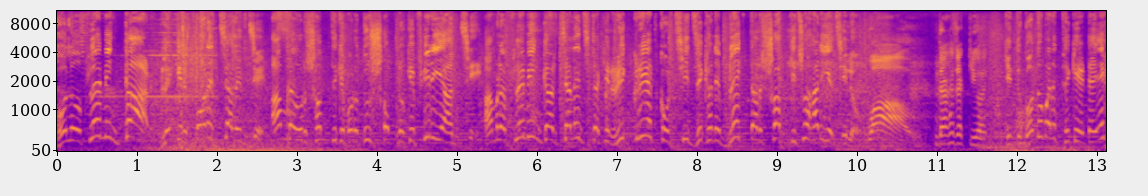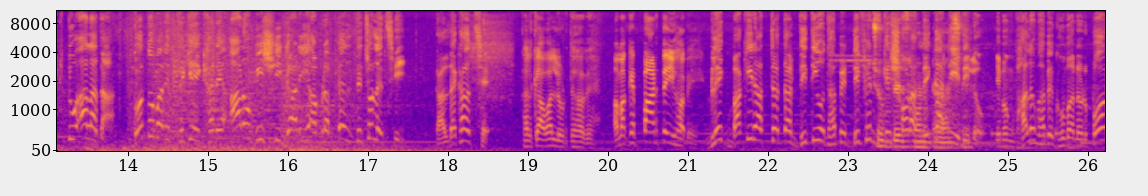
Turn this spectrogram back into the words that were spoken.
হলো ফ্লেমিং কার ব্লেকের পরের চ্যালেঞ্জে আমরা ওর সব থেকে বড় দুঃস্বপ্নকে ফিরিয়ে আনছি। আমরা ফ্লেমিং কার চ্যালেঞ্জটাকে রিক্রিয়েট করছি যেখানে ব্লেক তার সবকিছু হারিয়েছিল। ওয়াও দেখা যাক কি হয়। কিন্তু গতবারের থেকে এটা একটু আলাদা। গতবারের থেকে এখানে আরও বেশি গাড়ি আমরা ফেলতে চলেছি। কাল দেখা হচ্ছে। কালকে আবার লড়তে হবে। আমাকে পারতেই হবে। ব্লেক বাকি রাতটা তার দ্বিতীয় ধাপের ডিফেন্সকে 24 সরাতে ঘণ্টা কাটিয়ে আছে। দিল এবং ভালোভাবে ঘুমানোর পর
